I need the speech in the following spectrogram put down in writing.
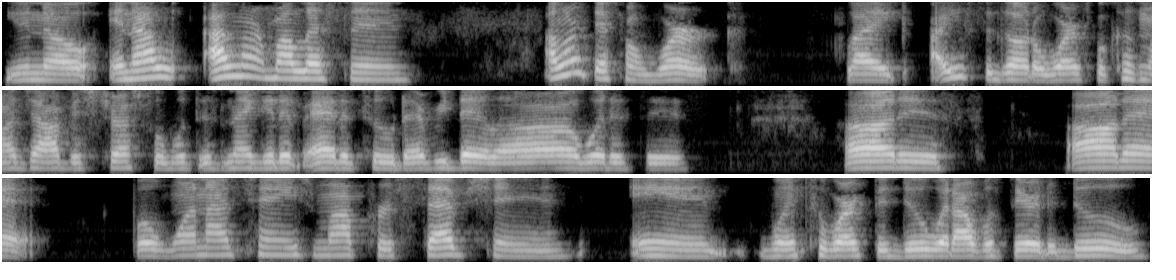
you know and i i learned my lesson i learned that from work. Like i used to go to work because my job is stressful with this negative attitude every day like oh what is this? All this all that but when i changed my perception and went to work to do what i was there to do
